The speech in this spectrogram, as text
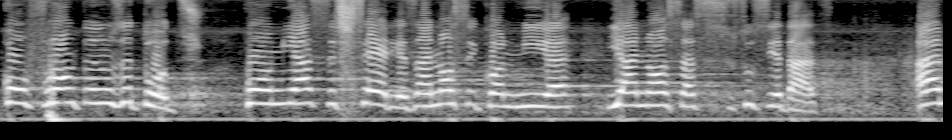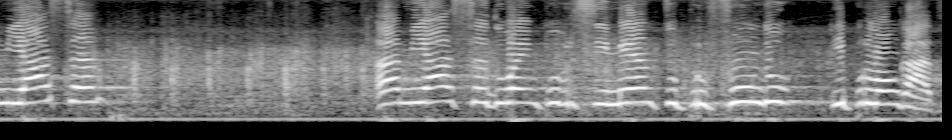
confronta-nos a todos com ameaças sérias à nossa economia e à nossa sociedade. A ameaça a ameaça do empobrecimento profundo e prolongado,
